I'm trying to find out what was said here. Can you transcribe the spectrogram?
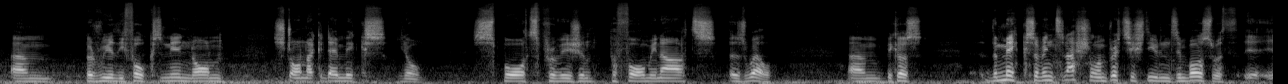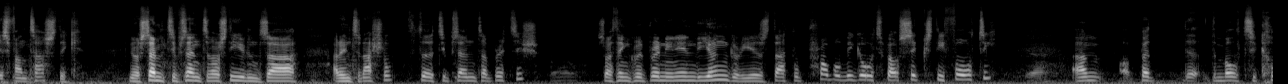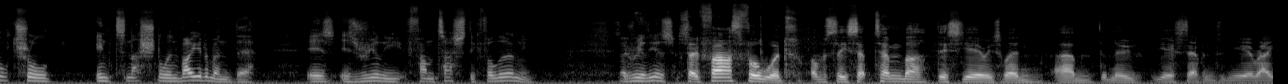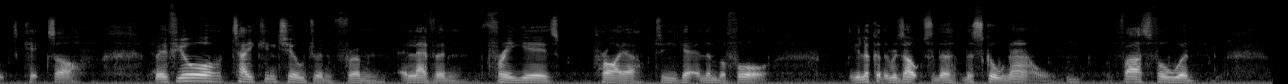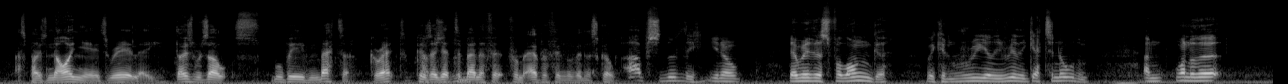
Um but really focusing in on strong academics you know sports provision performing arts as well. Um because the mix of international and British students in Bosworth is fantastic you know, 70% of our students are, are international, 30% are British. So I think with bringing in the younger years, that'll probably go to about 60-40. Yeah. Um, but the, the multicultural international environment there is, is really fantastic for learning. So, it really is. So fast forward, obviously September this year is when um, the new year sevens and year eights kicks off. But if you're taking children from 11, three years prior to you getting them before, you look at the results of the, the school now, fast forward, I suppose nine years really, those results will be even better, correct? Because they get to benefit from everything within the school. Absolutely. You know, they're with us for longer. We can really, really get to know them. And one of the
